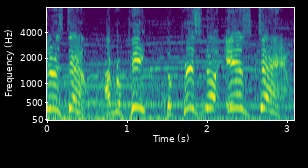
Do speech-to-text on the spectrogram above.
Prisoner is down! I repeat, the prisoner is down!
